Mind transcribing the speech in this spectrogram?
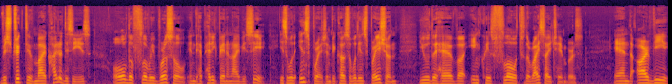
restrictive myocardial disease, all the flow reversal in the hepatic vein and IVC is with inspiration because with inspiration, you would have uh, increased flow to the right side chambers, and the RV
